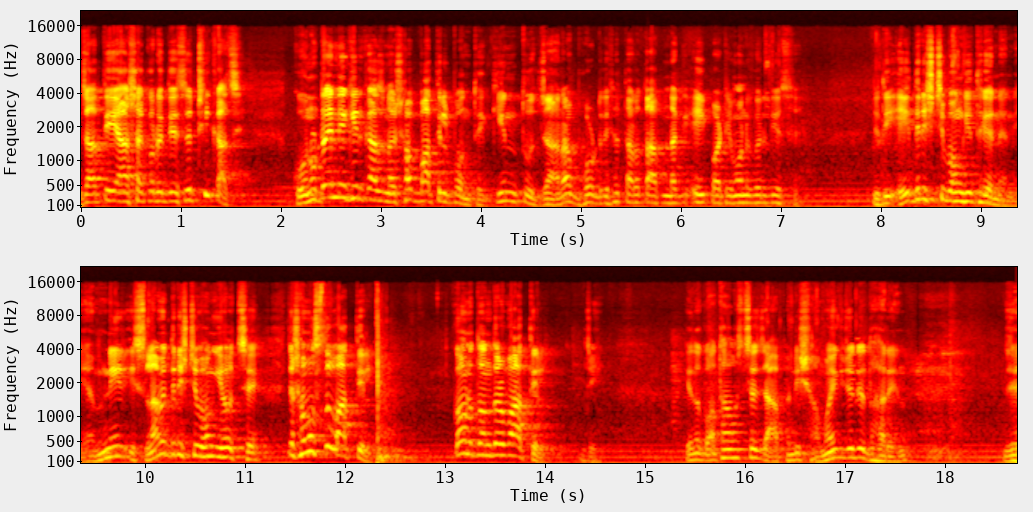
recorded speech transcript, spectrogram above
জাতি আশা করে দিয়েছে, ঠিক আছে। কোনোটাই নেকির কাজ নয়, সব বাতিল পন্থে কিন্তু যারা ভোট দিয়েছে, তারা তো আপনাকে এই পার্টি মনে করে দিয়েছে। যদি এই দৃষ্টিভঙ্গি থেকে নেন, এমনি ইসলামের দৃষ্টিভঙ্গি হচ্ছে যে সমস্ত বাতিল, গণতন্ত্র বাতিল। কিন্তু কথা হচ্ছে যে আপনি সাময়িক যদি ধরেন যে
